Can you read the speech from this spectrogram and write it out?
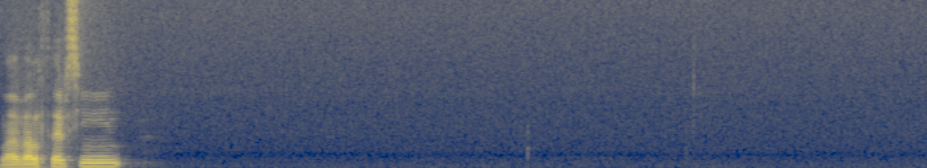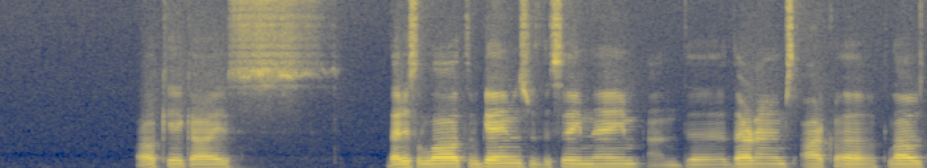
Level 13. Okay, guys. There is a lot of games with the same name, and uh, their names are closed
